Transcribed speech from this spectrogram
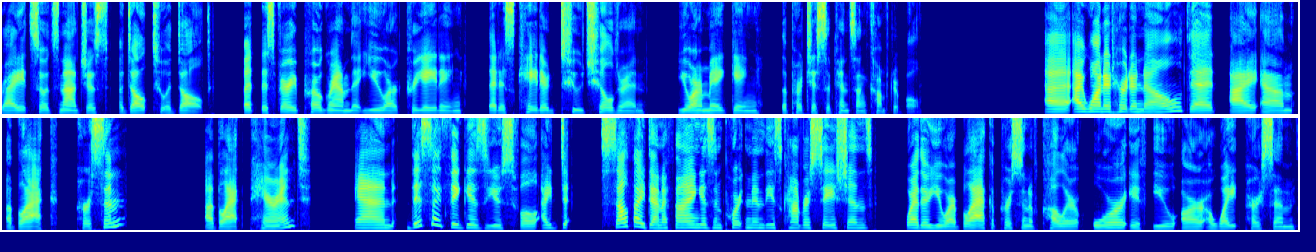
right? So it's not just adult to adult, but this very program that you are creating that is catered to children you are making the participants uncomfortable. Uh, I wanted her to know that I am a Black person, a Black parent, and this I think is useful. Ide- Self identifying is important in these conversations, whether you are Black, a person of color, or if you are a white person,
